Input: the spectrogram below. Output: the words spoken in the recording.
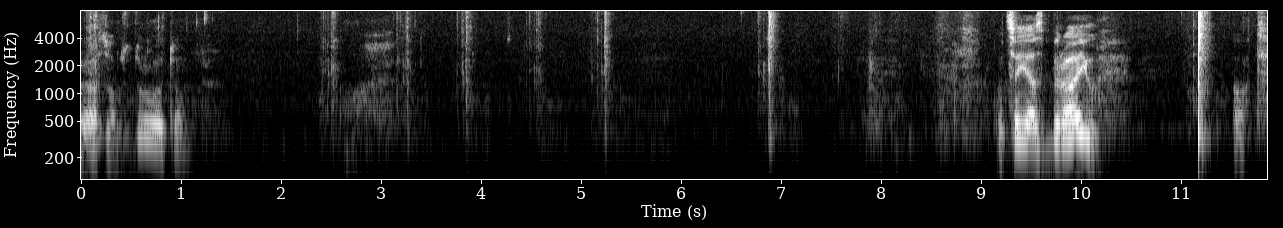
Разом з дротом. Оце я збираю. От.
